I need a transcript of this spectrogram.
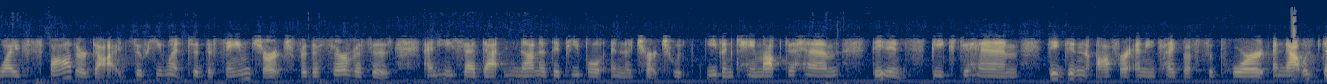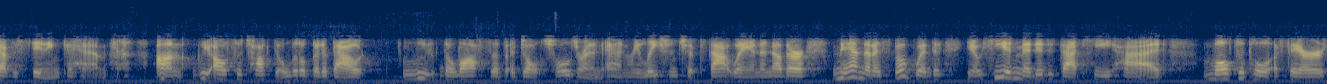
wife's father died, so he went to the same church for the services, and he said that none of the people in the church would, even came up to him. They didn't speak to him. They didn't offer any type of support, and that was devastating to him. Um, we also talked a little bit about the loss of adult children and relationships that way. And another man that I spoke with, you know, he admitted that he had multiple affairs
